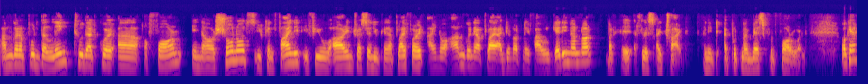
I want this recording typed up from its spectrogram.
I'm going to put the link to that uh, form in our show notes. You can find it. If you are interested, you can apply for it. I know I'm going to apply. I do not know if I will get in or not, but hey, at least I tried. I need I put my best foot forward. Okay.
